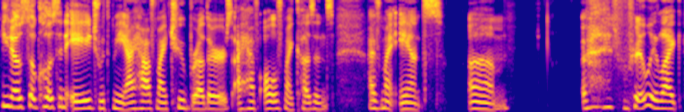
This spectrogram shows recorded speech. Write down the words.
you know, so close in age with me. I have my two brothers, I have all of my cousins, I have my aunts, um, it's really like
